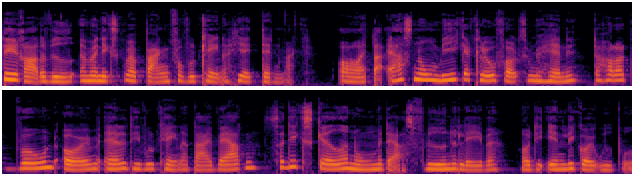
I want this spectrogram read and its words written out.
Det er rart at vide, at man ikke skal være bange for vulkaner her i Danmark. Og at der er sådan nogle mega kloge folk som Johanne, der holder et vågent øje med alle de vulkaner, der er i verden, så de ikke skader nogen med deres flydende lava, når de endelig går i udbrud.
